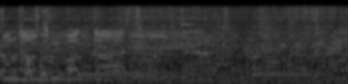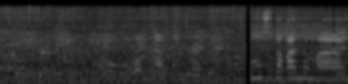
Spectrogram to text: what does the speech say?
Kumusta ka naman?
